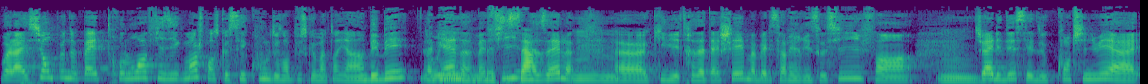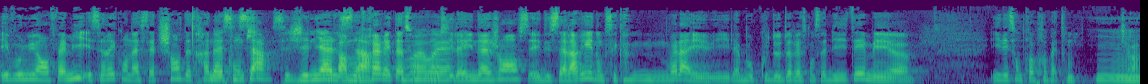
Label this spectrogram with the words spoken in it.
voilà, et si on peut ne pas être trop loin physiquement, je pense que c'est cool, d'autant plus que maintenant il y a un bébé, la mienne, ma bah, fille, Hazel, mm. euh, qui y est très attachée, ma belle-sœur Iris aussi. Enfin, mm. tu vois, l'idée c'est de continuer à évoluer en famille, et c'est vrai qu'on a cette chance d'être à bah, C'est ça, c'est génial. Enfin, mon frère est à son compte, il a une agence et des salariés, donc c'est comme voilà, il, a beaucoup de, responsabilités, mais euh, il est son propre patron. tu vois.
